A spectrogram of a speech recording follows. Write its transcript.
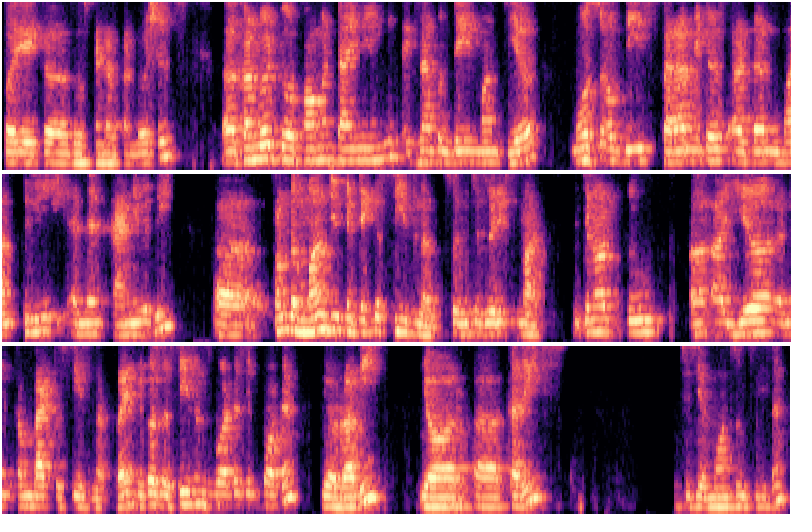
per acre, those kind of conversions. convert to a common time unit, example day, month, year. Most of these parameters are done monthly and then annually. Uh, from the month you can take the seasonal so which is very smart you cannot do uh, a year and then come back to seasonal right because the seasons what is important your rabi your uh, which is your monsoon season,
